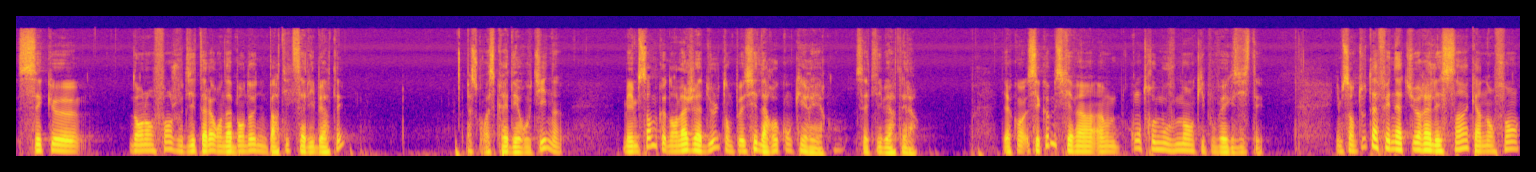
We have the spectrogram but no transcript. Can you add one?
c'est que dans l'enfant, je vous disais tout à l'heure, on abandonne une partie de sa liberté, parce qu'on va se créer des routines. Mais il me semble que dans l'âge adulte, on peut essayer de la reconquérir, cette liberté-là. C'est comme s'il y avait un, contre-mouvement qui pouvait exister. Il me semble tout à fait naturel et sain qu'un enfant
